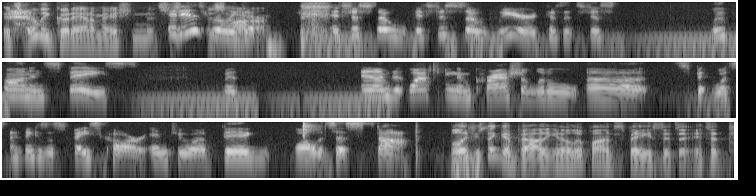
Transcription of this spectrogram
It's really good animation. It's It just is really good. it's just so it's just so weird because it's just Lupin in space with and I'm just watching them crash a little uh sp- what's I think is a space car into a big wall that says stop. Well, if you think about it, you know, Lupin space, it's a it's a t-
